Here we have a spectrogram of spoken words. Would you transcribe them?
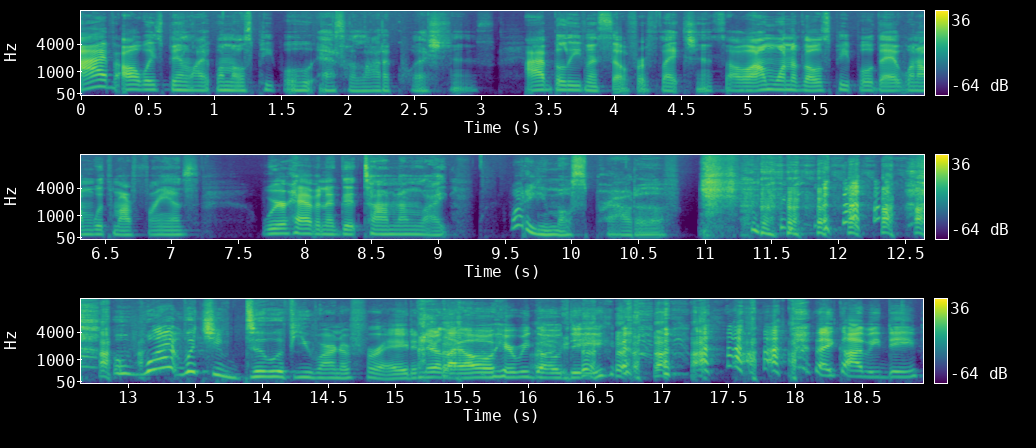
I've always been like one of those people who ask a lot of questions. I believe in self reflection. So I'm one of those people that when I'm with my friends, we're having a good time and I'm like, what are you most proud of? what would you do if you weren't afraid? And they're like, oh, here we go, D. they call me D.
